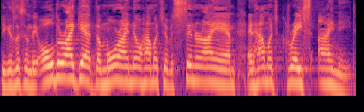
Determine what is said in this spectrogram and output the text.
Because listen, the older I get, the more I know how much of a sinner I am and how much grace I need.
